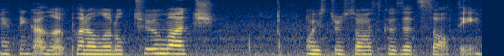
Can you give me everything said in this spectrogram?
I think I put a little too much oyster sauce because it's salty.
